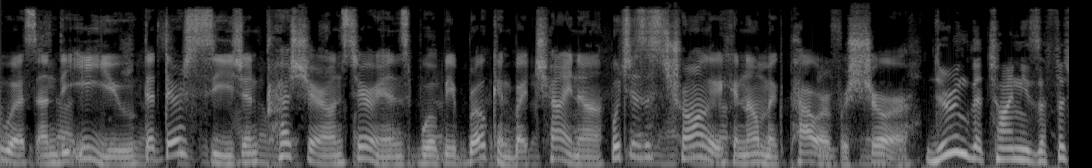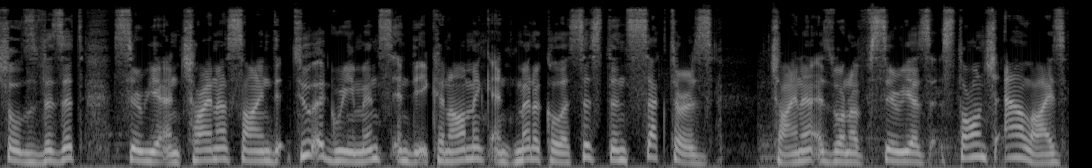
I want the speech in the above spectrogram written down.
US and the EU that their siege and pressure on Syrians will be broken by China, which is a strong economic power for sure. During the Chinese officials' visit, Syria and China signed two agreements in the economic and medical assistance assistance sectors. China is one of Syria's staunch allies,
